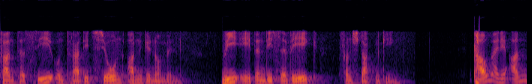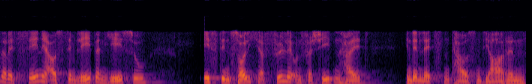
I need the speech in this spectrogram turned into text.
Fantasie und Tradition angenommen, wie eben dieser Weg vonstatten ging. Kaum eine andere Szene aus dem Leben Jesu ist in solcher Fülle und Verschiedenheit in den letzten tausend Jahren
